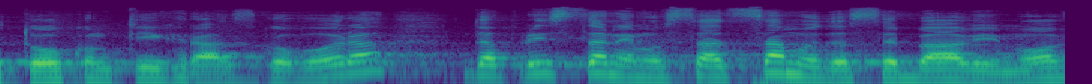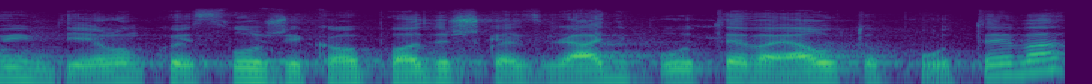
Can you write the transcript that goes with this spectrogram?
tokom tih razgovora, da pristanemo sad samo da se bavimo ovim dijelom koji služi kao podrška izgradnji puteva i autoputeva,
